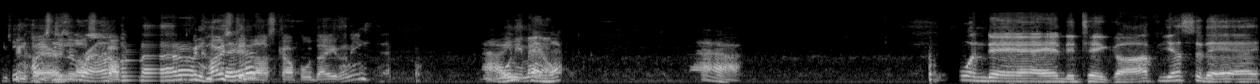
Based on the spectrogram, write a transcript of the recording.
He's been He's hosting He's the last couple. around. I He's don't been He's hosting the last couple of days, hasn't he? Ah, Worn him out. there. Ah, One day I had to take off. Yesterday, I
